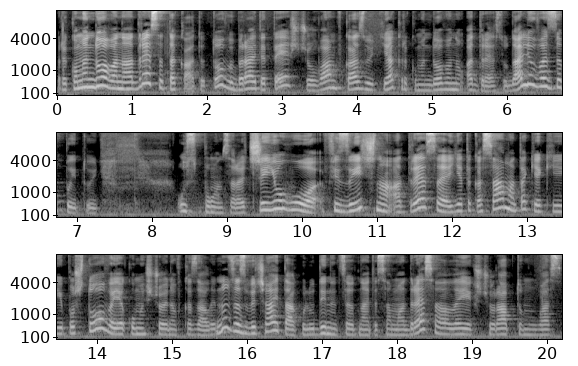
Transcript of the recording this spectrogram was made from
рекомендована адреса така, то, то вибирайте те, що вам вказують як рекомендовану адресу. Далі у вас запитують у спонсора, чи його фізична адреса є така сама, так як і поштова, яку ми щойно вказали. Ну, зазвичай так, у людини це одна й та сама адреса, але якщо раптом у вас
